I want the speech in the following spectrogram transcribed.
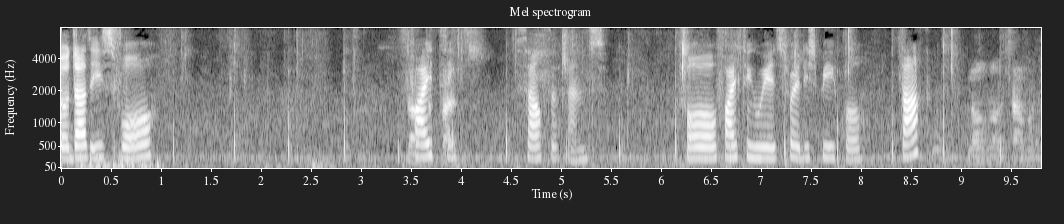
So that is for fighting self defense. For fighting with Swedish people. Tak? Long, long time ago.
